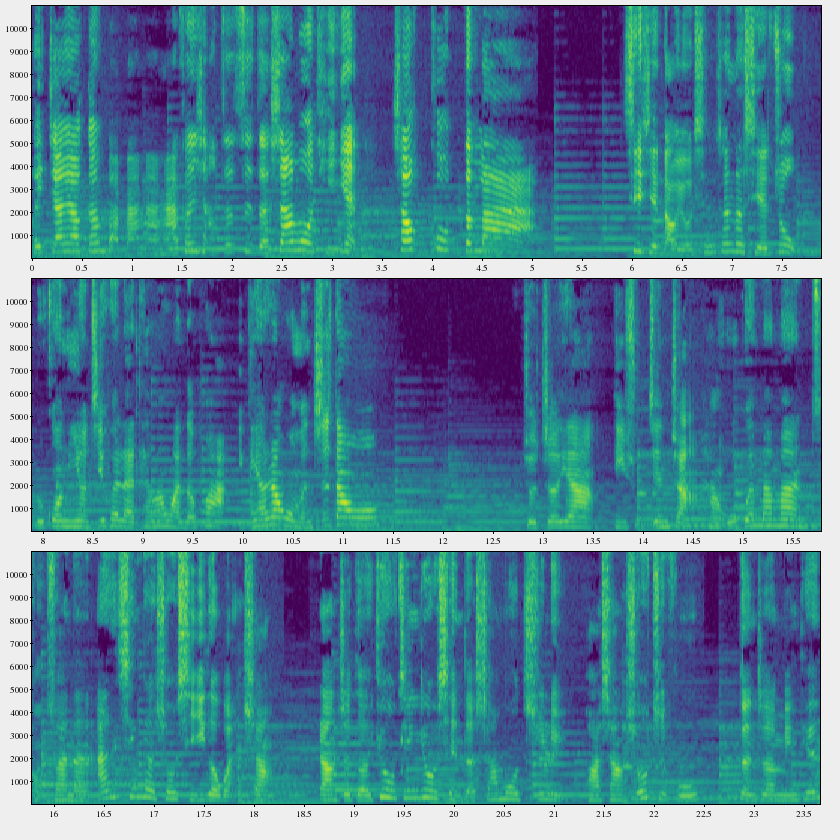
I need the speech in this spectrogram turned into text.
回家要跟爸爸妈妈分享这次的沙漠体验，超酷的啦！谢谢导游先生的协助。如果你有机会来台湾玩的话，一定要让我们知道哦。就这样，地鼠舰长和乌龟慢慢总算能安心的休息一个晚上，让这个又惊又险的沙漠之旅画上休止符，等着明天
